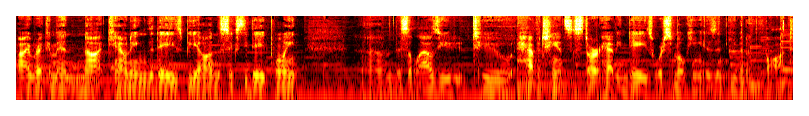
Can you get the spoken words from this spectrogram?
I recommend not counting the days beyond the 60 day point. Um, this allows you to have a chance to start having days where smoking isn't even a thought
